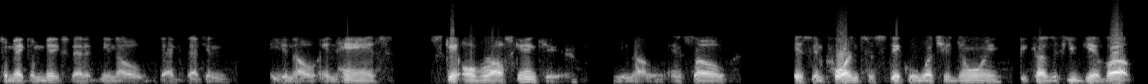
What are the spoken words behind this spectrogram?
to make a mix that you know that that can you know enhance skin overall skincare. You know, and so it's important to stick with what you're doing because if you give up,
